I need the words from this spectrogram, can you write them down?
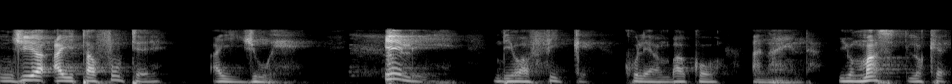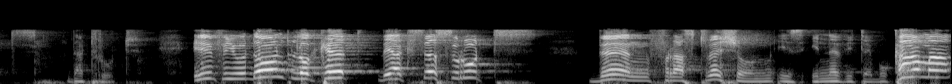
njia aitafute aijue ili ndio afike kule ambako anaenda. You must locate that route. If you don't locate the access route then frustration is inevitable. Kama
